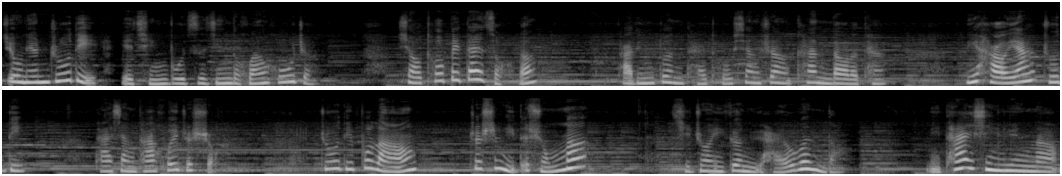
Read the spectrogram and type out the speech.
就连朱迪也情不自禁地欢呼着。小偷被带走了。帕丁顿抬头向上看到了他。“你好呀，朱迪。”他向他挥着手。朱迪·布朗，这是你的熊吗？”其中一个女孩问道。“你太幸运了，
